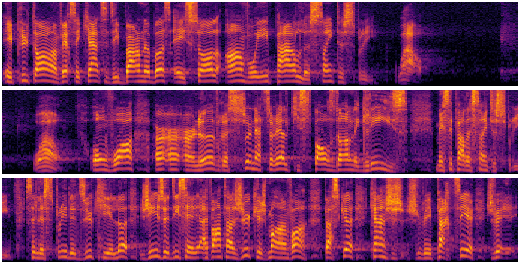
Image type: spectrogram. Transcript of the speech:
Et plus tard, en verset 4, il dit Barnabas et Saul envoyés par le Saint-Esprit. Wow! Wow! On voit un, œuvre surnaturelle qui se passe dans l'Église, mais c'est par le Saint-Esprit. C'est l'Esprit de Dieu qui est là. Jésus dit c'est avantageux que je m'en parce que quand je, vais partir, je vais,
